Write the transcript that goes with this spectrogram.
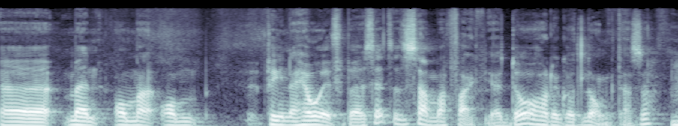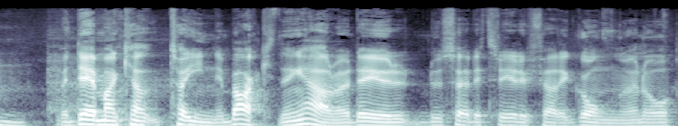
Eh, men om, man, om fina HIF börjar sätta samma fack, ja då har det gått långt alltså. Mm. Men det man kan ta in i beaktning här, det är ju, du säger det tredje, fjärde gången och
